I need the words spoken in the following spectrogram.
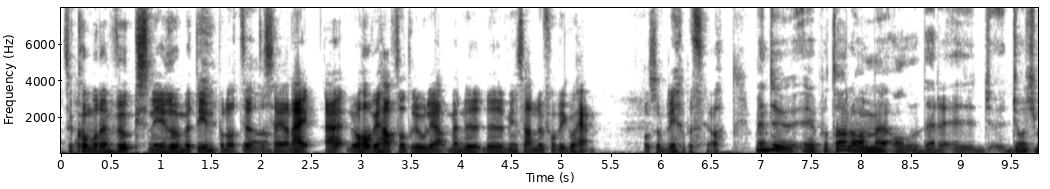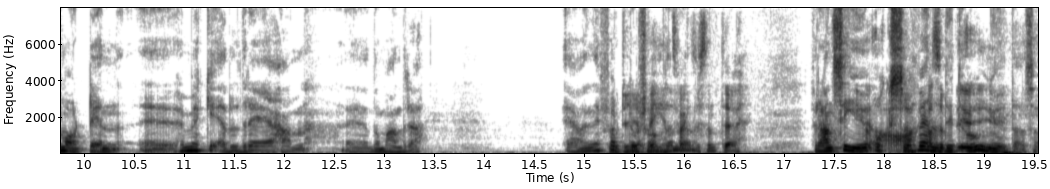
så kommer den vuxne i rummet in på något sätt ja. och säger nej, nej, nu har vi haft något roliga, men nu, nu minsann, nu får vi gå hem. Och så blir det så. Men du, eh, på tal om eh, ålder. Eh, George Martin, hur mycket äldre är han? De andra? Är han i 40-årsåldern? Jag vet faktiskt inte. För han ser ju ja, också alltså, väldigt alltså, ung ut alltså.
